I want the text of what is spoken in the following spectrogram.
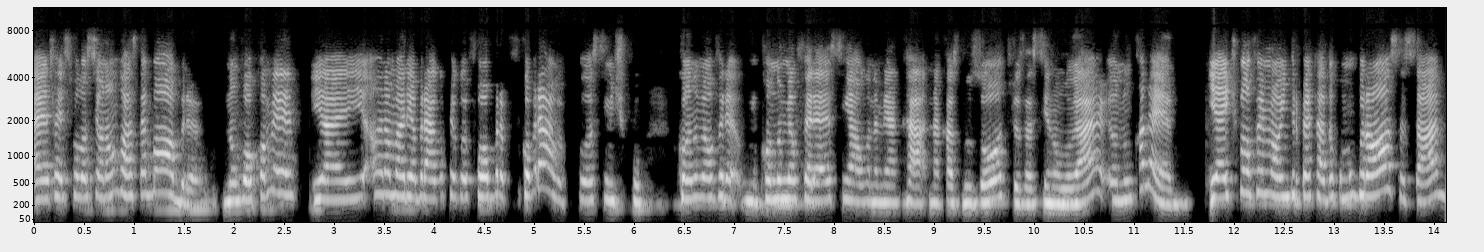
Aí a Thaís falou assim: Eu não gosto de abóbora, não vou comer. E aí a Ana Maria Braga pegou e ficou, ficou brava. Falou assim: Tipo, quando me, ofere quando me oferecem algo na, minha ca na casa dos outros, assim, no lugar, eu nunca nego. E aí, tipo, ela foi mal interpretada como grossa, sabe?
